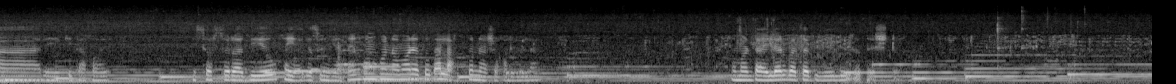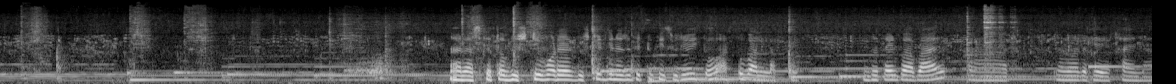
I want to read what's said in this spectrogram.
আর এই কিতা কয় চরচরা দিয়েও খাইয়া গেছো নিয়ে তাই কোন আমার এতটা লাগতো না সকালবেলা। আমার ডাইলার বাতা দিয়ে যথেষ্ট আর আজকে তো বৃষ্টি পড়ে বৃষ্টির দিনে যদি একটু খিচুড়ি হইতো, আর তো ভালো লাগতো। কিন্তু তাই বাবাই আর আমার হে খায় না।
